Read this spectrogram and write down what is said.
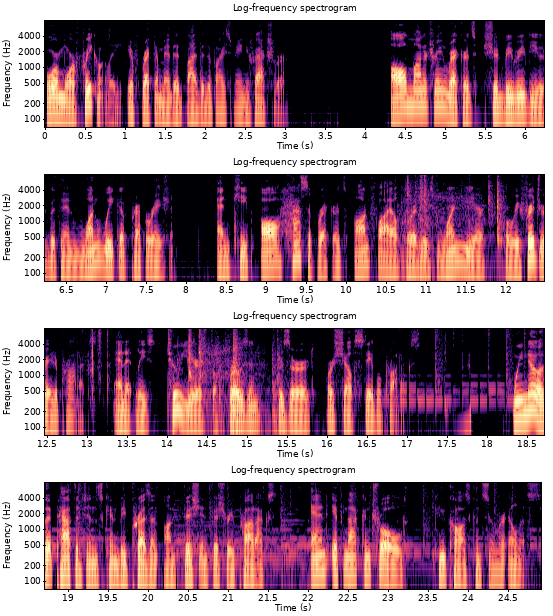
or more frequently if recommended by the device manufacturer. All monitoring records should be reviewed within one week of preparation and keep all HACCP records on file for at least one year for refrigerated products and at least two years for frozen, preserved, or shelf-stable products. We know that pathogens can be present on fish and fishery products and, if not controlled, can cause consumer illness.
